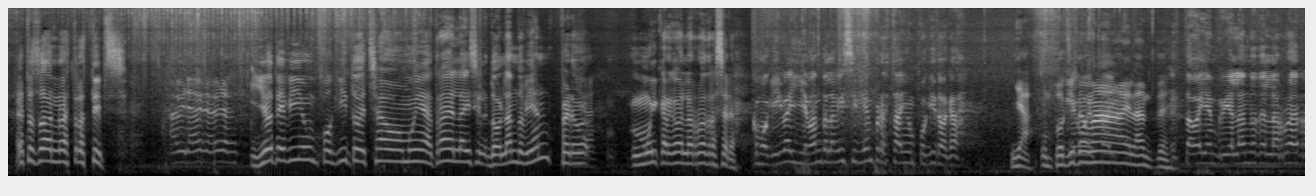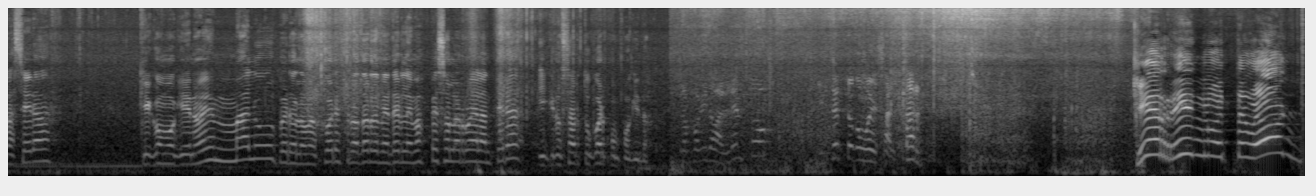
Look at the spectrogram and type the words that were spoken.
Estos son nuestros tips. A ver, a ver, a ver. Y yo te vi un poquito echado muy atrás en la bici, doblando bien, pero muy cargado en la rueda trasera. Como que ibas llevando la bici bien, pero estabas un poquito acá. Ya, un poquito más ahí. adelante. Estaba ahí enrielándote en la rueda trasera, que como que no es malo, pero lo mejor es tratar de meterle más peso a la rueda delantera y cruzar tu cuerpo un poquito. Un poquito más lento. Intento como de saltar. ¡Qué ritmo este weón!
